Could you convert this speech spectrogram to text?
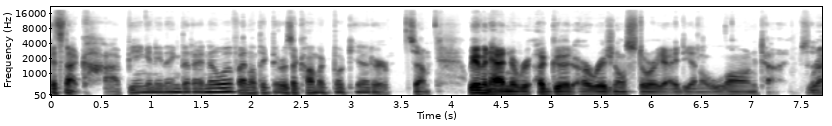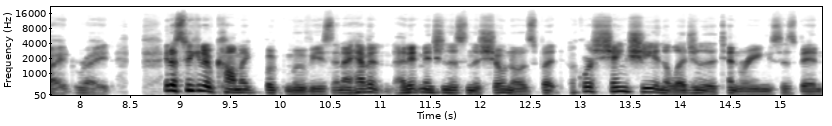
it's not copying anything that I know of. I don't think there was a comic book yet, or so we haven't had an, a good original story idea in a long time. So. Right, right. You know, speaking of comic book movies, and I haven't, I didn't mention this in the show notes, but of course, Shang-Chi and the Legend of the Ten Rings has been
